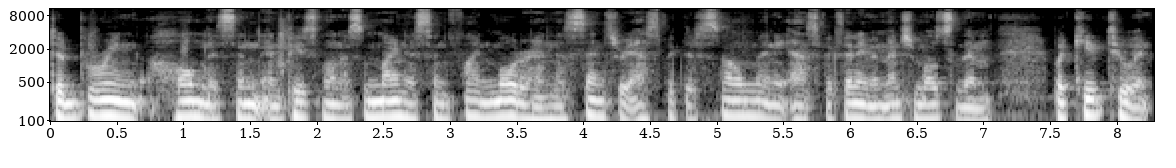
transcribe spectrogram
to bring homeness and, and peacefulness and mindness and fine motor and the sensory aspect. There's so many aspects. I didn't even mention most of them, but keep to it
